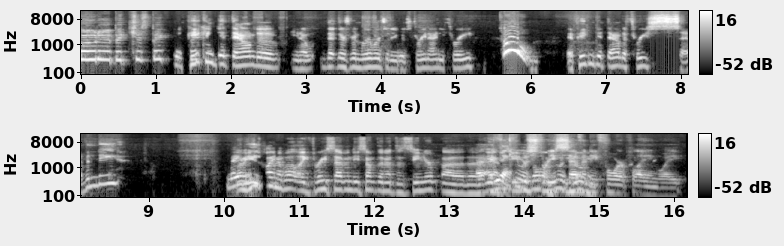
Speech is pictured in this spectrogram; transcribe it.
booty bitches big if he can get down to you know th- there's been rumors that he was 393 if he can get down to 370 maybe I mean, he's playing about like 370 something at the senior. Uh, the I, I yeah, think he was Bowl. three moving. playing weight.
